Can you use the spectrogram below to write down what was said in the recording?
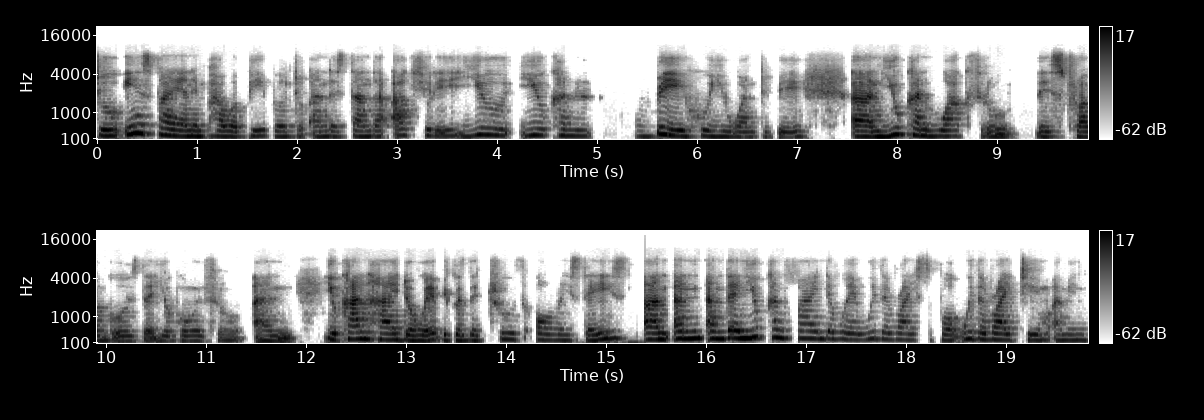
to inspire and empower people to understand that actually you you can be who you want to be and you can work through the struggles that you're going through and you can't hide away because the truth always stays. And and and then you can find a way with the right support with the right team. I mean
